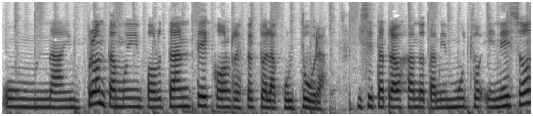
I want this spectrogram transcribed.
una impronta muy importante con respecto a la cultura. Y se está trabajando también mucho en eso.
